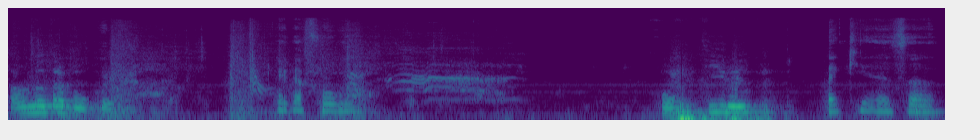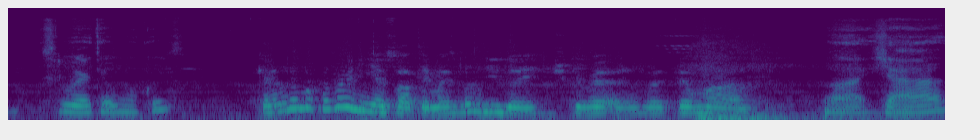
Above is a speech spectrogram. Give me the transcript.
Tá no meu trabuco aí. Pega fogo. Fogo e tiro, hein? Aqui nessa, nesse lugar tem alguma coisa? Querendo uma caverninha só, tem mais bandido aí. Acho que vai, a gente vai ter uma. Ah, já,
